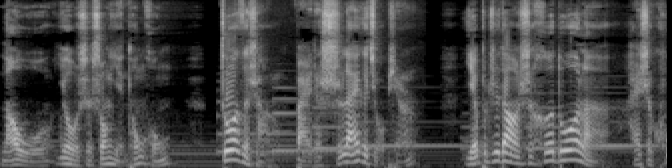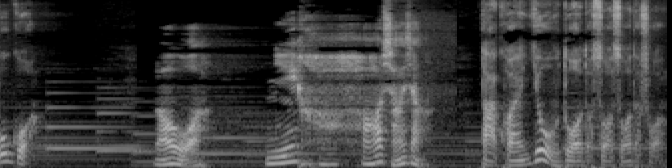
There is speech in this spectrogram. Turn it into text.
老五又是双眼通红，桌子上摆着十来个酒瓶，也不知道是喝多了。还是哭过，老五，你好好好想想。大宽又哆哆嗦嗦地说。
